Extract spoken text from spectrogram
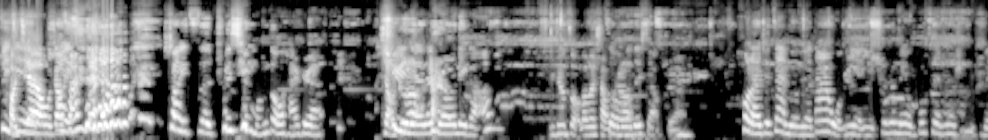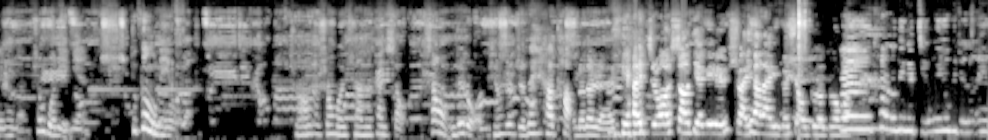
最近好贱啊我刚才上一次 上一次春心萌动还是去年的时候那个啊已经走了的小哥，走了的小哥，后来就再也没有约。当然，我们也也确实没有公司也没有什么特别那个，生活里面就更没有了。主要是生活圈子太小了。像我们这种平时只在家躺着的人，你还指望上天给人摔下来一个小哥哥吗？哎呀，看到那个节目又会觉得，哎呀，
